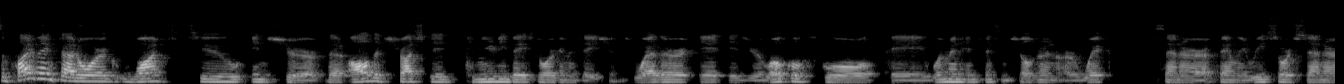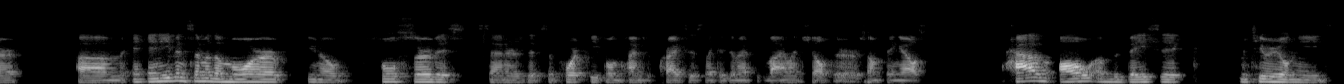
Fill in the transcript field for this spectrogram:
supplybank.org wants to ensure that all the trusted community-based organizations, whether it is your local school, a women, infants, and children, or WIC center, a family resource center, um, and, and even some of the more you know full service centers that support people in times of crisis like a domestic violence shelter or something else have all of the basic material needs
